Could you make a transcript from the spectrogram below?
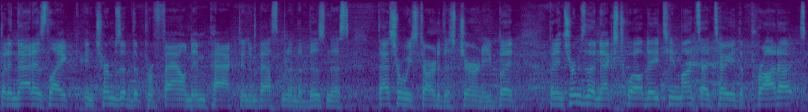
but in that is like, in terms of the profound impact and investment in the business, that's where we started this journey. But, but in terms of the next 12 to 18 months, I'd tell you the product,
